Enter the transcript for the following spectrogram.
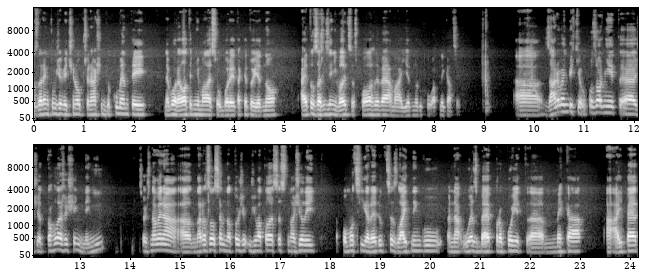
vzhledem k tomu, že většinou přenáším dokumenty nebo relativně malé soubory, tak je to jedno. A je to zařízení velice spolehlivé a má jednoduchou aplikaci. A zároveň bych chtěl upozornit, eh, že tohle řešení není, což znamená, narazil jsem na to, že uživatelé se snažili pomocí redukce z Lightningu na USB propojit eh, Maca a iPad,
